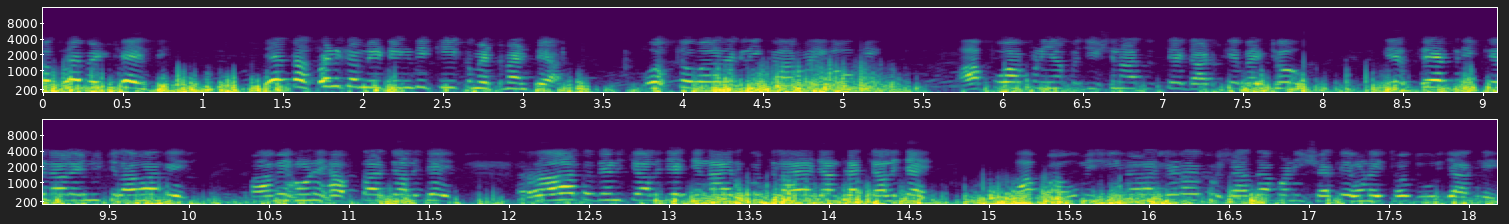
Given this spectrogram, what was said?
ਉੱਥੇ ਬੈਠੇ ਸੀ। ਇਹ ਦੱਸਣ ਕਿ ਮੀਟਿੰਗ ਦੀ ਕੀ ਕਮਿਟਮੈਂਟ ਆ। ਉਸ ਤੋਂ ਬਾਅਦ ਅਗਲੀ ਕਾਰਵਾਈ ਹੋਊਗੀ। ਆਪੋ ਆਪਣੀਆਂ ਪੋਜੀਸ਼ਨਾਂ ਉੱਤੇ ਡਟ ਕੇ ਬੈਠੋ। ਇਸੇ ਤਰੀਕੇ ਨਾਲ ਇਹਨੂੰ ਚਲਾਵਾਂਗੇ। ਭਾਵੇਂ ਹੁਣ ਹਫਤਾ ਚੱਲ ਜਾਏ, ਰਾਤ ਦਿਨ ਚੱਲ ਜਾਏ, ਜਿੰਨਾ ਇਹਦੇ ਕੋਲ ਚਲਾਇਆ ਜਾਂਦਾ ਚੱਲ ਜਾਏ। ਆ ਭਾਊ ਮਸ਼ੀਨ ਵਾਲਾ ਜਿਹੜਾ ਪ੍ਰਸ਼ਾਦਾ ਪਾਣੀ ਛਕੇ ਹੁਣ ਇੱਥੋਂ ਦੂਰ ਜਾ ਕੇ।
